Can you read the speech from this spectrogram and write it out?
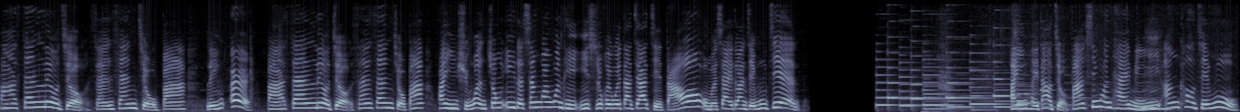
八三六九三三九八零二。八三六九三三九八，欢迎询问中医的相关问题，医师会为大家解答哦。我们下一段节目见。欢迎回到九八新闻台名医安靠节目，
